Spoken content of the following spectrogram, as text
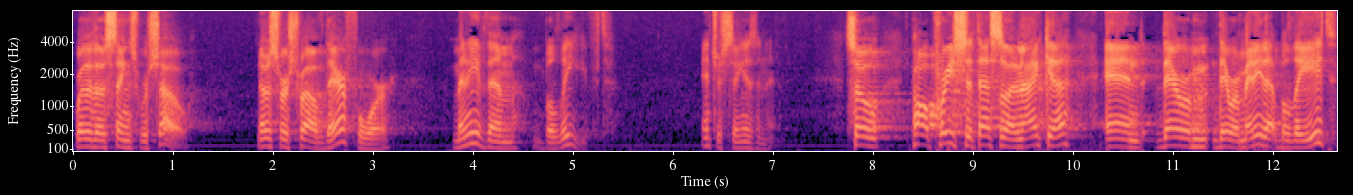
whether those things were so. Notice verse 12. Therefore, many of them believed. Interesting, isn't it? So, Paul preached at Thessalonica, and there were, there were many that believed.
